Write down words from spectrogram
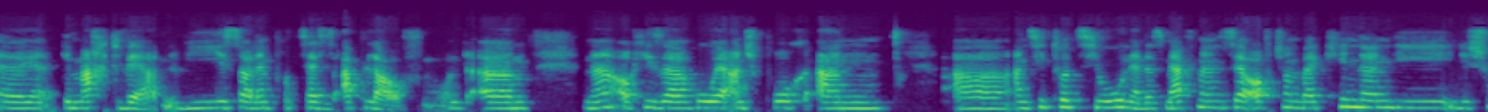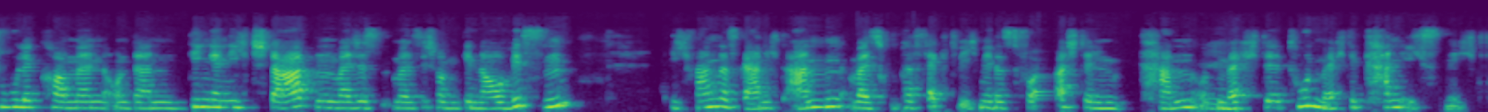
äh, gemacht werden, wie soll ein Prozess ablaufen und ähm, ne, auch dieser hohe Anspruch an an Situationen. Das merkt man sehr oft schon bei Kindern, die in die Schule kommen und dann Dinge nicht starten, weil, es, weil sie schon genau wissen, ich fange das gar nicht an, weil es perfekt, wie ich mir das vorstellen kann und mhm. möchte, tun möchte, kann ich es nicht.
